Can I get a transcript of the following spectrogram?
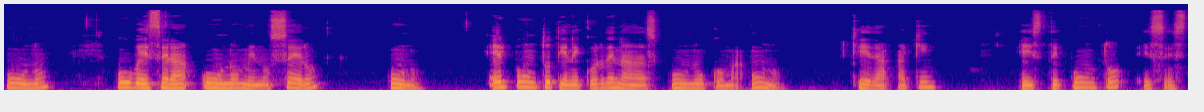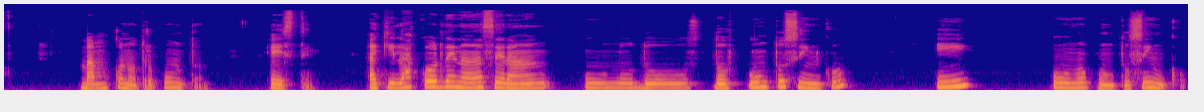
1. V será 1 menos 0, 1. El punto tiene coordenadas 1,1. queda aquí. Este punto es este. Vamos con otro punto. Este. Aquí las coordenadas serán 1, 2, 2.5 y 1.5.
